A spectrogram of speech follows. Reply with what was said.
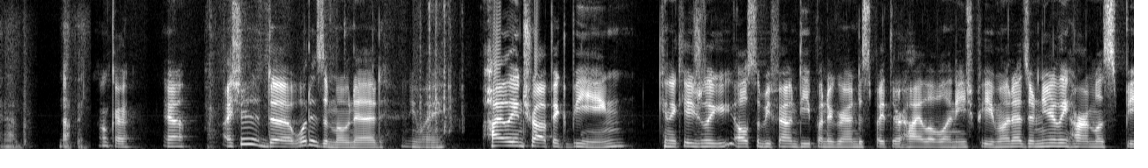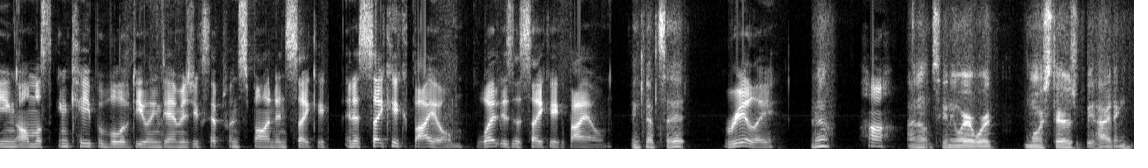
tab. Nothing. Okay. Yeah. I should uh what is a monad anyway? Highly entropic being can occasionally also be found deep underground despite their high level in HP. Monads are nearly harmless, being almost incapable of dealing damage except when spawned in psychic in a psychic biome. What is a psychic biome? I think that's it. Really? Yeah. Huh. I don't see anywhere where more stairs would be hiding.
